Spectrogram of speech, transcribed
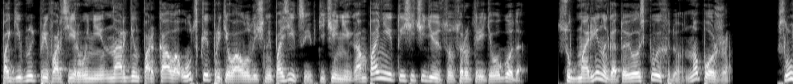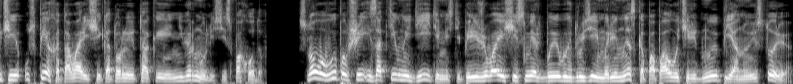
погибнуть при форсировании Нарген-Паркала-Удской противолодочной позиции в течение кампании 1943 года. Субмарина готовилась к выходу, но позже. В случае успеха товарищей, которые так и не вернулись из походов, снова выпавший из активной деятельности, переживающий смерть боевых друзей Маринеско попал в очередную пьяную историю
